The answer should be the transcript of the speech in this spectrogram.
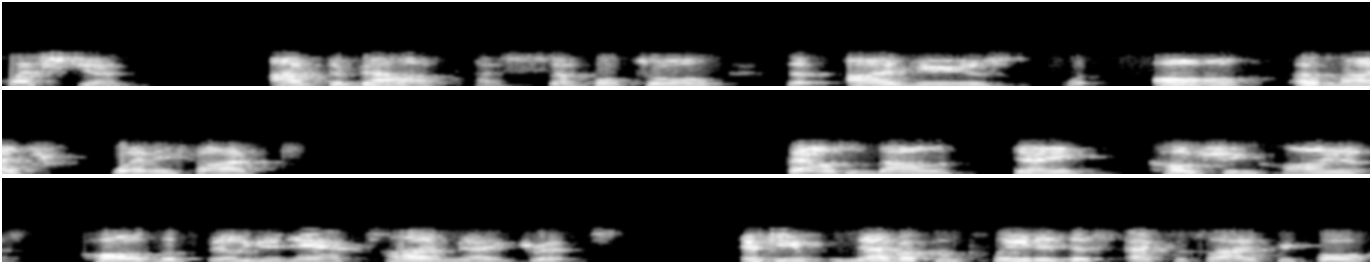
question. I've developed a simple tool that I use with all of my $25,000 day coaching clients called the Billionaire Time Matrix. If you've never completed this exercise before,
